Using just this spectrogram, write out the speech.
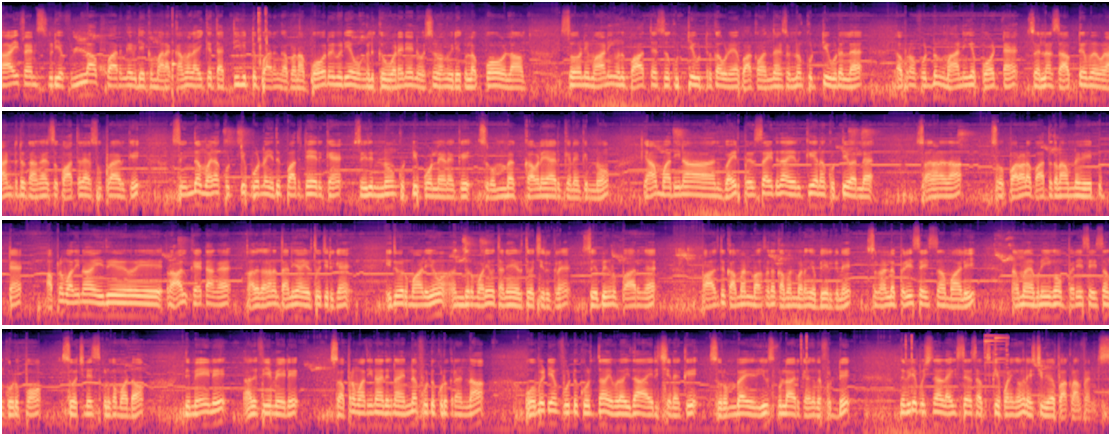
Hi friends video ஃபுல்லாக பாருங்கள் வீடியோக்கு மறக்காமல் லைக்கை தட்டி விட்டு பாருங்கள் அப்போ நான் போடுற வீடியோ உங்களுக்கு உடனே நோஷன் வாங்க வீடியோக்குள்ளே போகலாம். ஸோ நீ மார்னிங் வந்து பார்த்தேன் ஸோ குட்டி விட்ருக்கா உடனே பார்க்க வந்தேன். ஸோ இன்னும் குட்டி விடலை. அப்புறம் ஃபுட்டும் மார்னிங்கே போட்டேன். ஸோ எல்லாம் சாப்பிட்டு விளாண்டுட்டு இருக்காங்க. ஸோ பார்த்தல சூப்பராக இருக்குது ஸோ இந்த மாதிரி தான் குட்டி போடணும் எதிர்பார்த்துட்டே இருக்கேன். ஸோ இது இன்னும் குட்டி போடல எனக்கு. ஸோ ரொம்ப கவலையாக இருக்குது எனக்கு இன்னும். ஏன் பார்த்தீங்கன்னா வயிறு பெருசாகிட்டு தான் இருக்குது ஆனால் குட்டி வரல. ஸோ அதனால தான் ஸோ பரவாயில்ல பார்த்துக்கலாம்னு வெயிட் விட்டேன். அப்புறம் பார்த்தீங்கன்னா இது ஒரு ஒரு ஆள் கேட்டாங்க. அதுக்காக நான் தனியாக எடுத்து வச்சுருக்கேன். இது ஒரு மாலையும் அந்த ஒரு மாலையும் தனியாக எடுத்து வச்சுருக்கிறேன். ஸோ எப்படின்னு பாருங்கள் பார்த்துட்டு கமெண்ட் பாக்ஸில் கமெண்ட் பண்ணுங்கள் எப்படி இருக்குன்னு. ஸோ நல்ல பெரிய சைஸ் தான் மாலி. நம்ம எப்படிக்கும் பெரிய சைஸ் தான் கொடுப்போம். ஸோ சின்ன சைஸ் கொடுக்க மாட்டோம். இது மேலு அது ஃபீமேலு ஸோ அப்புறம் பார்த்தீங்கன்னா இதுக்கு நான் என்ன ஃபுட்டு கொடுக்குறேன்னா ஒபிடியம் ஃபுட்டு கொடுத்து தான் இவ்வளோ இதாக ஆயிடுச்சு எனக்கு. ஸோ ரொம்ப யூஸ்ஃபுல்லாக இருக்குது எனக்கு இந்த ஃபுட்டு இந்த வீடியோ பிடிச்சிருந்தா லைக் ஷேர் சப்ஸ்கிரைப் பண்ணிக்கோங்க. நெக்ஸ்ட் வீடியோ பார்க்கலாம் ஃப்ரெண்ட்ஸ்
